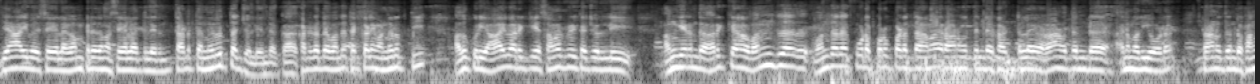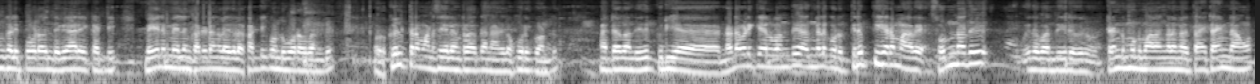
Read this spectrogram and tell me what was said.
ஜனாதிபதி செயலகம் பிரதம செயலகத்திலிருந்து தடுத்த நிறுத்த சொல்லி இந்த க- கட்டிடத்தை வந்து தற்காலிகமாக நிறுத்தி அதுக்குரிய ஆய்வு அறிக்கையை சமர்ப்பிக்க சொல்லி அங்கிருந்த அறிக்கையாக வந்தது வந்ததை கூட பொருட்படுத்தாமல் ராணுவத்தின் கட்டளை இராணுவத்தின் அனுமதியோட இராணுவத்தின் பங்களிப்போட இந்த வேலையை கட்டி மேலும் மேலும் கட்டிடங்களை இதில் கட்டி கொண்டு போகிறது வந்து ஒரு கீழ்த்தரமான செயல் என்றதை தான் நான் இதில் கூறிக்கொண்டு மற்ற வந்து இதுக்குரிய நடவடிக்கைகள் வந்து எங்களுக்கு ஒரு திருப்திகரமாகவே சொன்னது இது வந்து இரு ரெண்டு மூணு மாதங்கள் டைம் தாங்கும்.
